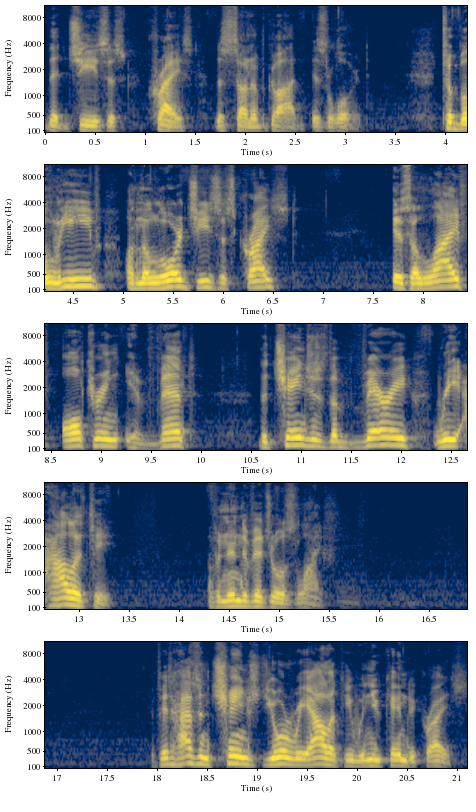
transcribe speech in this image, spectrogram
that Jesus Christ, the Son of God, is Lord. To believe on the Lord Jesus Christ is a life altering event that changes the very reality of an individual's life. If it hasn't changed your reality when you came to Christ,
